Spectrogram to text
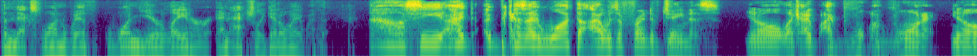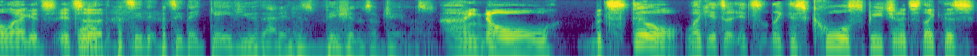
the next one with one year later and actually get away with it. Oh, see, I because I want the. I was a friend of Jamis. You know, like I, I, I want it. You know, like it's it's well, a. But see, but see, they gave you that in his visions of Jamis. I know, but still, like it's a, it's like this cool speech, and it's like this,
